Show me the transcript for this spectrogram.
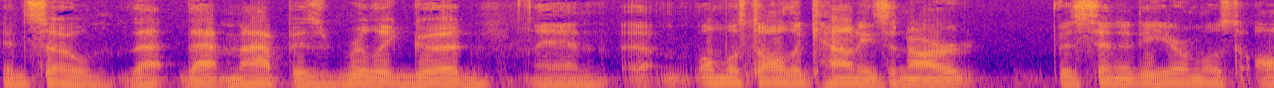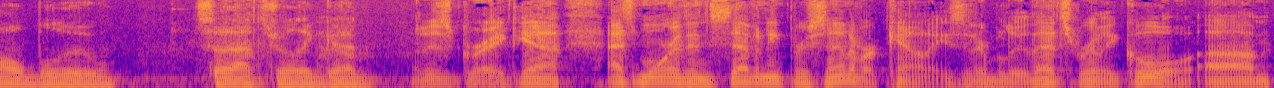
And so that, that map is really good, and uh, almost all the counties in our vicinity are almost all blue. So that's really good. That is great. Yeah, that's more than 70% of our counties that are blue. That's really cool. Um,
